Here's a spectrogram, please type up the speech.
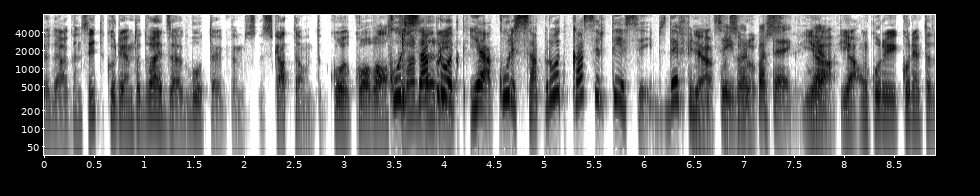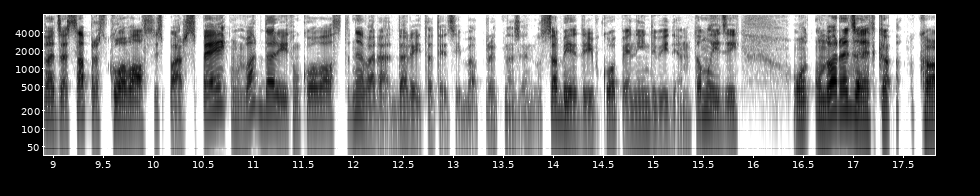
gadā, gan citi, kuriem tad vajadzētu būt tam skatam, ko, ko valsts kuri saprot, darīt. jā, kuri saprot, kas ir tiesības, definīcija jā, var pateikt. Kas, jā, jā. jā, un kuri, kuriem tad vajadzētu saprast, ko valsts vispār spēj un var darīt, un ko valsts nevarētu darīt attiecībā pret nezinu, sabiedrību, kopienu, individiem un tam līdzīgi. Un, un var redzēt, ka, ka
